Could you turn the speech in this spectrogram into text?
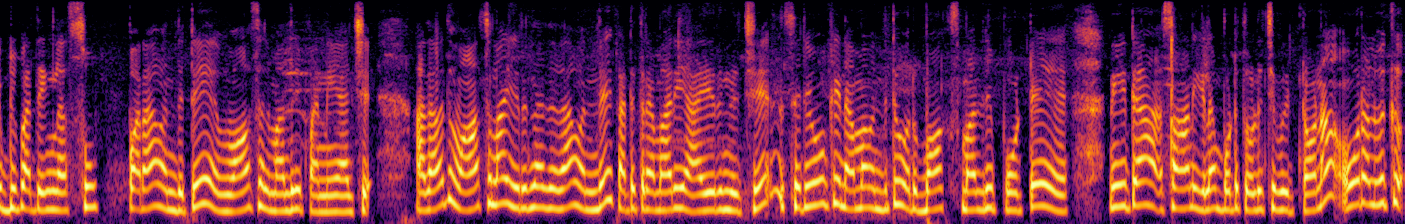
இப்படி பார்த்தீங்களா? சூப்பராக வந்துட்டு வாசல் மாதிரி பண்ணியாச்சு. அதாவது வாசலாக இருந்தது தான் வந்து கட்டுக்கிற மாதிரி ஆயிருந்துச்சு. சரி ஓகே நம்ம வந்துட்டு ஒரு பாக்ஸ் மாதிரி போட்டு நீட்டாக சாணியெல்லாம் போட்டு தொளிச்சு விட்டோம்னா ஓரளவுக்கு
